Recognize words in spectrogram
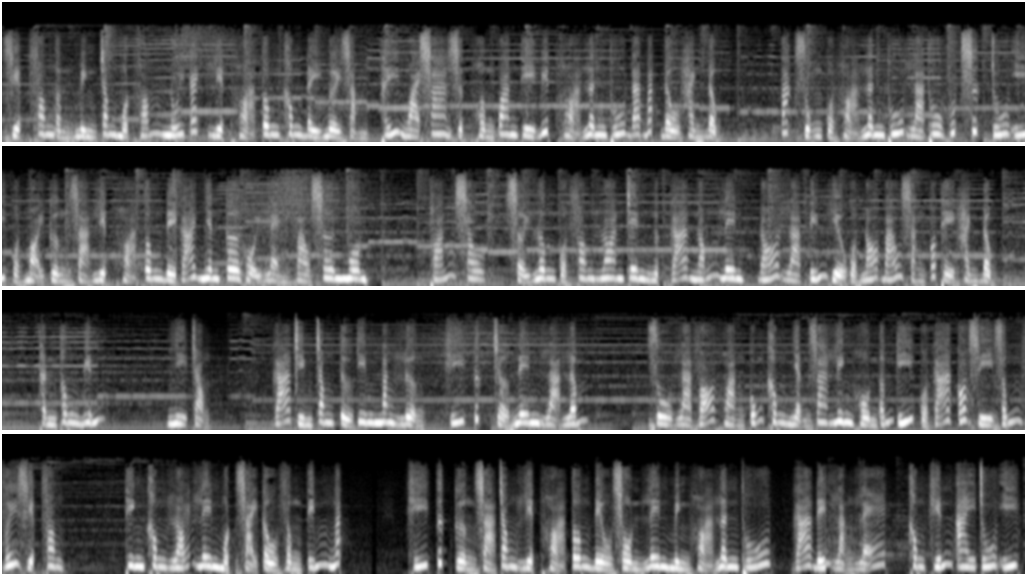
Diệp Phong ẩn mình trong một hóm núi cách liệt hỏa tông không đầy 10 dặm, thấy ngoài xa rực hồng quang thì biết hỏa lân thú đã bắt đầu hành động. Tác dụng của hỏa lân thú là thu hút sức chú ý của mọi cường giả liệt hỏa tông để gã nhân cơ hội lẻn vào sơn môn. Thoáng sau, sợi lông của phong loan trên ngực gã nóng lên, đó là tín hiệu của nó báo rằng có thể hành động. Thần thông biến Nhị trọng gã chìm trong tử kim năng lượng, khí tức trở nên lạ lẫm. Dù là võ hoàng cũng không nhận ra linh hồn ấm ký của gã có gì giống với Diệp Phong. Thinh không lói lên một giải cầu vòng tím ngắt. Khí tức cường giả trong liệt hỏa tôn đều dồn lên mình hỏa lân thú, gã đến lặng lẽ, không khiến ai chú ý.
